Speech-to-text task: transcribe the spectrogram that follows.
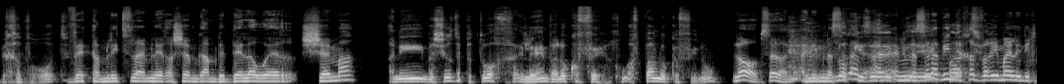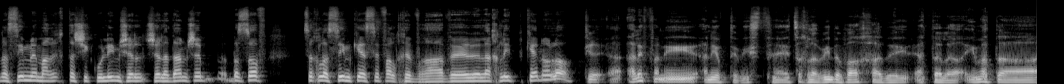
בחברות. ותמליץ להם להירשם גם בדלאוור שמא? אני משאיר את זה פתוח אליהם ואני לא כופה, אנחנו אף פעם לא כפינו. לא, בסדר, אני מנסה, לא, לה, זה, אני מנסה להבין איך הדברים האלה נכנסים למערכת השיקולים של, של אדם שבסוף צריך לשים כסף על חברה ולהחליט כן או לא. תראה, א', אני, אני אופטימיסט, צריך להבין דבר אחד, אתה, אם אתה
